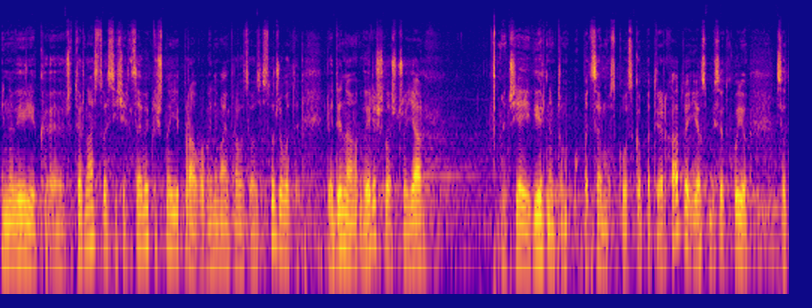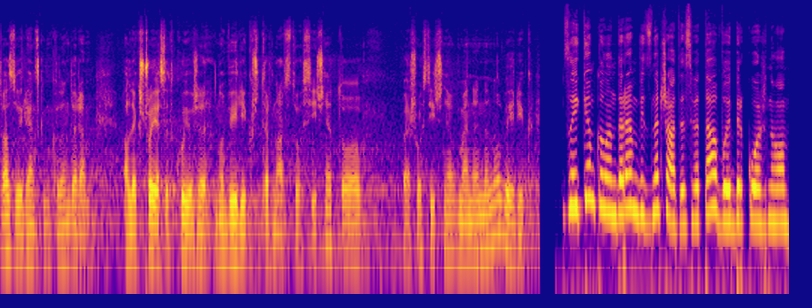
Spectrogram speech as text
і Новий рік е, 14 січня, це виключно її право. Ми не маємо права цього засуджувати. Людина вирішила, що я. Чи я є вірним там УПЦ Московського патріархату, і я собі святкую свята за юліанським календарем. Але якщо я святкую вже Новий рік 14 січня, то 1 січня в мене не Новий рік. За яким календарем відзначати свята – вибір кожного.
